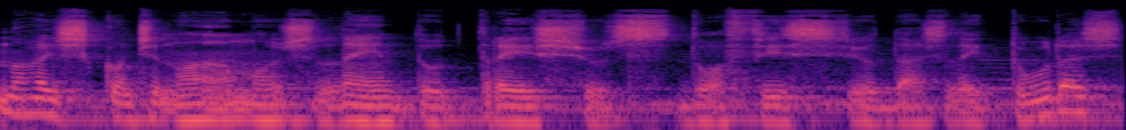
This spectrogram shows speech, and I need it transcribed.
Nós continuamos lendo trechos do ofício das leituras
